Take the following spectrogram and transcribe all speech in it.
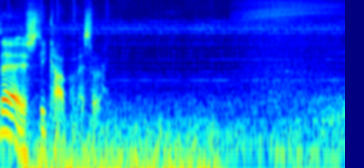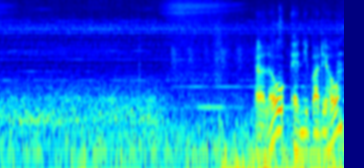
There is the cargo vessel. Hello, anybody home?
